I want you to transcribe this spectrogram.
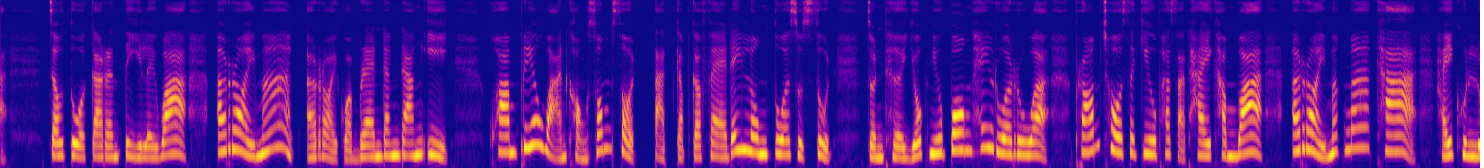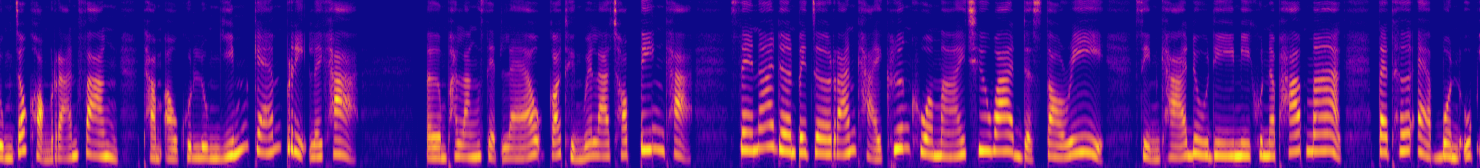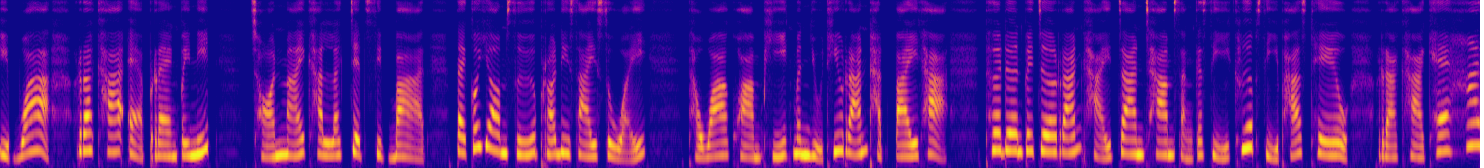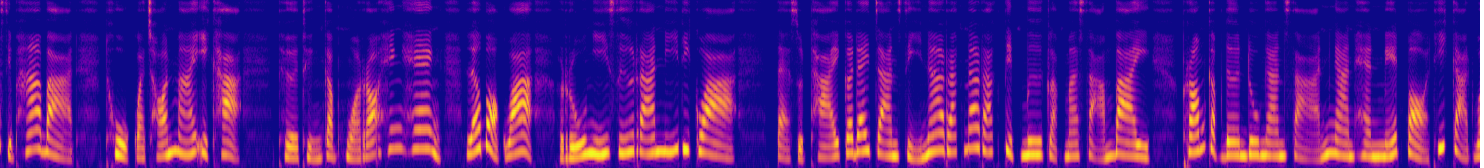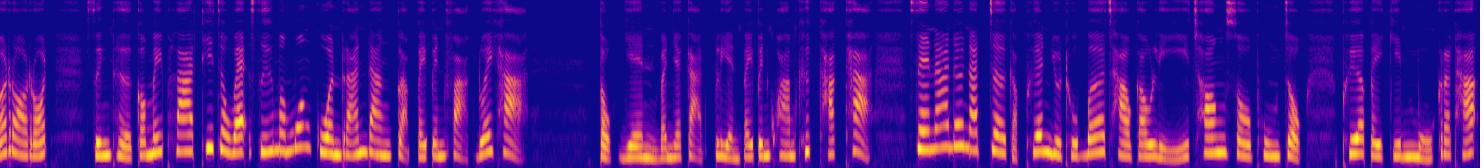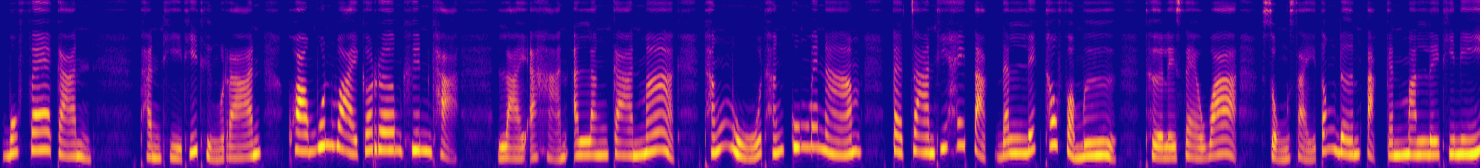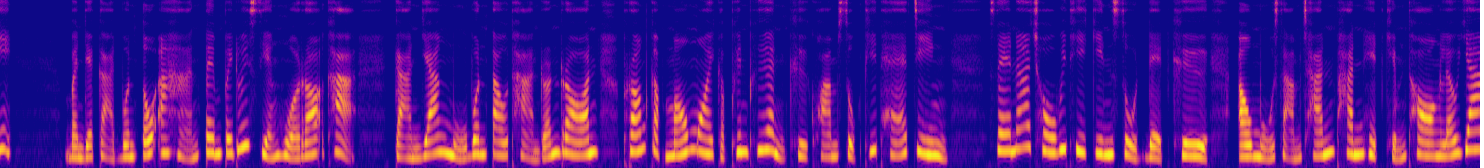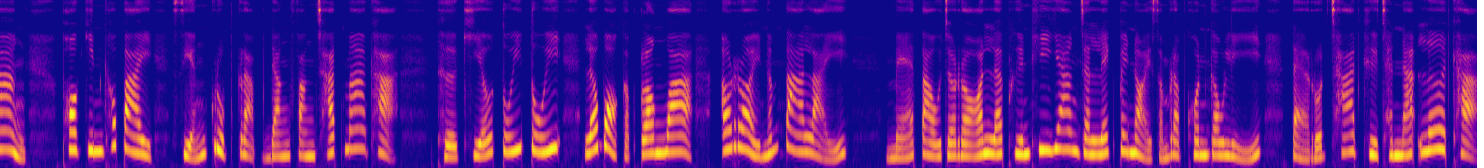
เจ้าตัวการันตีเลยว่า อร่อยมาก อร่อยกว่าแบรนด์ดัง ๆ อีก ความเปรี้ยวหวานของส้มสด ตัดกับกาแฟได้ลงตัวสุด ๆ จนเธอยกนิ้วโป้งให้รัว ๆ พร้อมโชว์สกิลภาษาไทยคำว่า อร่อยมาก ๆ ค่ะ ให้คุณลุงเจ้าของร้านฟังทำเอาคุณลุงยิ้มแก้มปริเลยค่ะ เติมพลังเสร็จแล้วก็ถึงเวลาช้อปปิ้งค่ะ เซนาเดินไปเจอร้านขายเครื่องครัวไม้ชื่อว่า The Story สินค้าดูดีมีคุณภาพมาก แต่เธอแอบบ่นอุบอิบว่า ราคาแอบแรงไปนิด ช้อนไม้คันละ 70 บาท แต่ก็ยอมซื้อเพราะดีไซน์สวยทว่าความพีคมันอยู่ที่ร้านถัดไปค่ะ เธอเดินไปเจอร้านขายจานชามสังกะสีเคลือบสีพาสเทล ราคาแค่ 55 บาท ถูกกว่าช้อนไม้อีกค่ะ เธอถึงกับหัวเราะแห้งๆ แล้วบอกว่ารู้งี้ซื้อร้านนี้ดีกว่า แต่สุดท้ายก็ได้จานสีน่ารักน่ารักติดมือกลับมา3ใบ พร้อมกับเดินดูงานสารงานแฮนด์เมดบอร์ดที่กาดว่ารอรถ ซึ่งเธอก็ไม่พลาดที่จะแวะซื้อมะม่วงกวนร้านดังกลับไปเป็นฝากด้วยค่ะตกเย็นบรรยากาศเปลี่ยนไปเป็นความคึกคักค่ะ เซนาได้นัดเจอกับเพื่อนยูทูบเบอร์ชาวเกาหลี ช่องโซพุงจก เพื่อไปกินหมูกระทะบุฟเฟ่กัน ทันทีที่ถึงร้าน ความวุ่นวายก็เริ่มขึ้นค่ะ ลายอาหารอลังการมาก ทั้งหมูทั้งกุ้งแม่น้ำแต่จานที่ให้ตักดันเล็กเท่าฝ่ามือ เธอเลยแซวว่าสงสัยต้องเดินตักกันมันเลยทีนี้บรรยากาศบนโต๊ะอาหารเต็มไปด้วยเสียงหัวเราะค่ะ การย่างหมูบนเตาถ่านร้อนๆ พร้อมกับเมาส์มอยกับเพื่อนๆ คือความสุขที่แท้จริง เซนาโชว์วิธีกินสูตรเด็ดคือ เอาหมูสามชั้นพันเห็ดเข็มทองแล้วย่าง พอกินเข้าไปเสียงกรุบกรับดังฟังชัดมากค่ะ เธอเคี้ยวตุ้ยตุ้ยแล้วบอกกับกล้องว่า อร่อยน้ำตาไหล แม้เตาจะร้อนและพื้นที่ย่างจะเล็กไปหน่อยสำหรับคนเกาหลี แต่รสชาติคือชนะเลิศค่ะ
